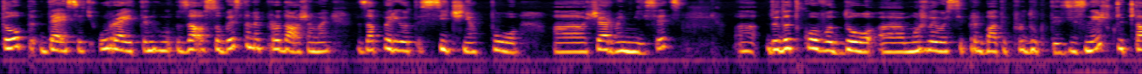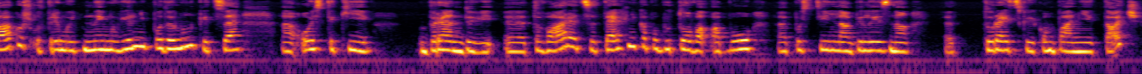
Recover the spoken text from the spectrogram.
Топ 10 у рейтингу за особистими продажами за період січня по е, червень місяць. Е, Додатково до е, можливості придбати продукти зі знижкою, також отримують неймовірні подарунки. Це е, ось такі брендові е, товари, це техніка побутова або е, постільна білизна е, турецької компанії Touch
